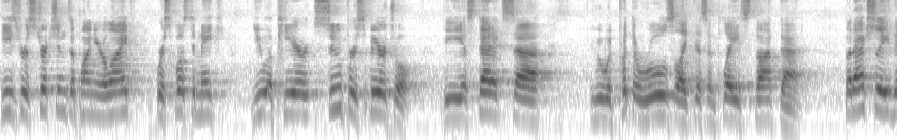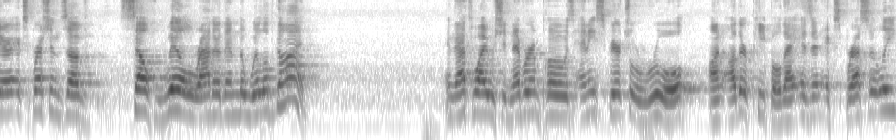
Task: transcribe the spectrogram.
These restrictions upon your life were supposed to make you appear super spiritual. The ascetics uh, who would put the rules like this in place thought that. But actually, they're expressions of self will rather than the will of God. And that's why we should never impose any spiritual rule on other people that isn't expressly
